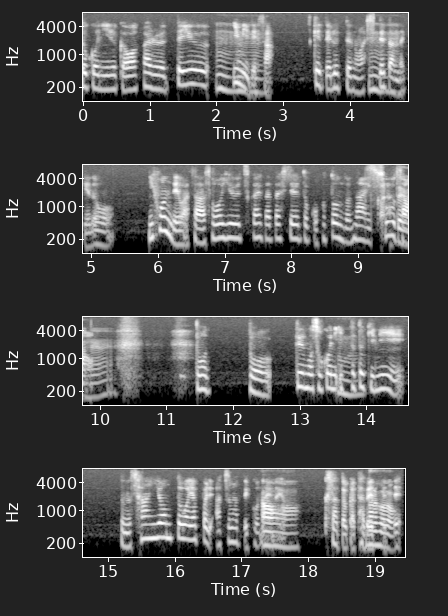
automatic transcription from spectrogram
どこにいるか分かるっていう意味でさ、つけてるっていうのは知ってたんだけど、日本ではさそういう使い方してるとこほとんどないからさ。そうだよね。とそう。でもそこに行った時に、その34頭はやっぱり集まってこないのよ。あ草とか食べてて。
